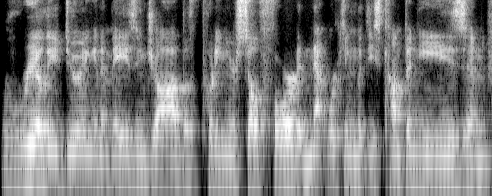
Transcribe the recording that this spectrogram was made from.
really doing an amazing job of putting yourself forward and networking with these companies and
